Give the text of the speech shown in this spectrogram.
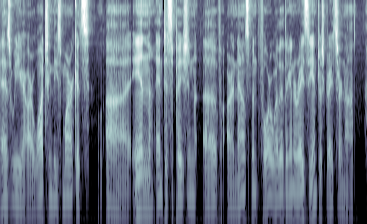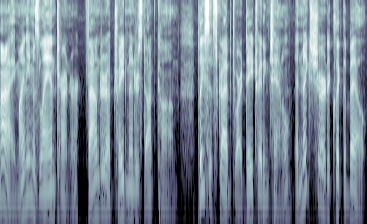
as we are watching these markets uh, in anticipation of our announcement for whether they're going to raise the interest rates or not. Hi, my name is Lan Turner, founder of TradeMentors.com. Please subscribe to our day trading channel and make sure to click the bell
